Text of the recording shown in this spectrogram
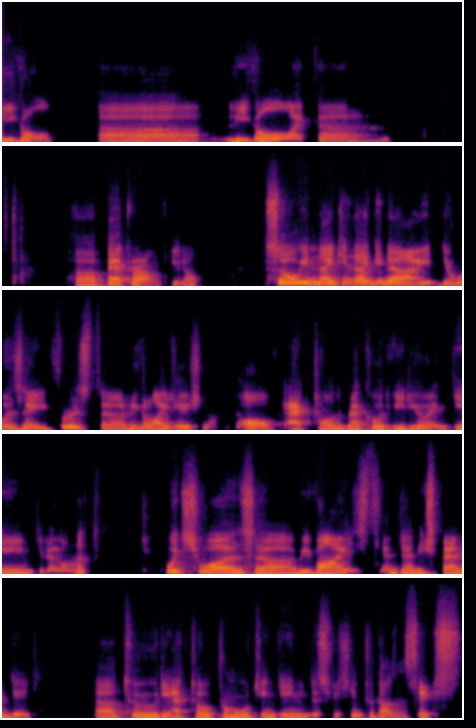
legal uh, legal like uh, uh, background, you know. So in 1999, there was a first uh, legalization of act on record video and game development, which was uh, revised and then expanded uh, to the act of promoting game industries in 2006.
